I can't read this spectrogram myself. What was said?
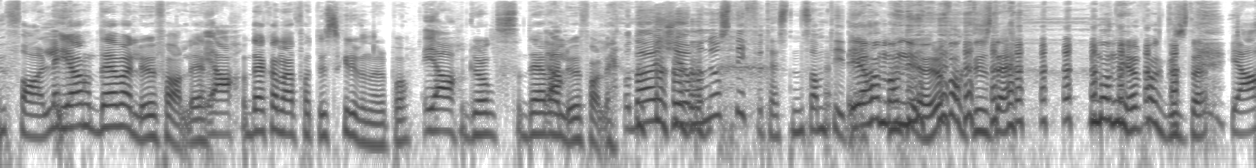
ufarlig. Ja, det er veldig ufarlig. Ja. Og det kan jeg faktisk skrive under på. Ja. Girls, det er Ja. veldig ufarlig. Og da gjør man jo sniffetesten samtidig. Ja, man gjør jo faktisk det. Man gjør faktisk det. Ja,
